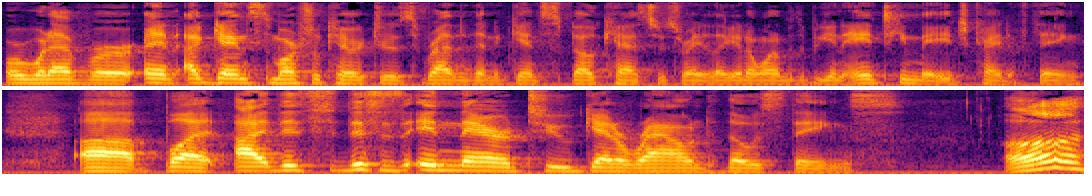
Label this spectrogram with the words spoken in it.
or whatever, and against martial characters rather than against spellcasters, right? Like I don't want him to be an anti-mage kind of thing. Uh, but I this this is in there to get around those things. Uh,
